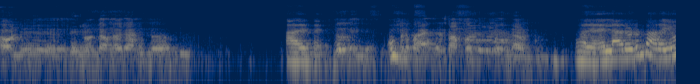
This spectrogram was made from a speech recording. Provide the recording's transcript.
അതുകൊണ്ട് ദൈവം തന്ന ഒരു അനുഗ്രഹം. ആകട്ടെ. ഒരു ഭയങ്കര സന്തോഷം ഇപ്പൊ എല്ലാവർക്കും. അതെ എല്ലാരോടും പറയൂ.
